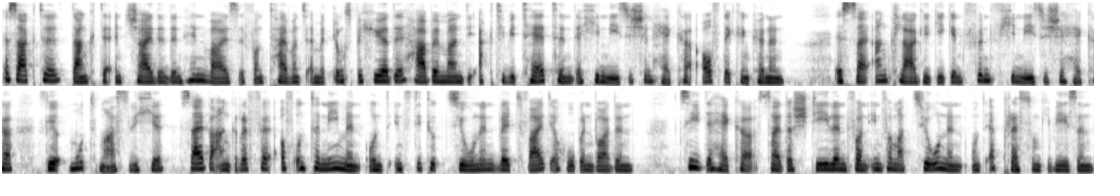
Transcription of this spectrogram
Er sagte, dank der entscheidenden Hinweise von Taiwans Ermittlungsbehörde habe man die Aktivitäten der chinesischen Hacker aufdecken können. Es sei Anklage gegen fünf chinesische Hacker für mutmaßliche Cyberangriffe auf Unternehmen und Institutionen weltweit erhoben worden. Ziel der Hacker sei das Stehlen von Informationen und Erpressung gewesen.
